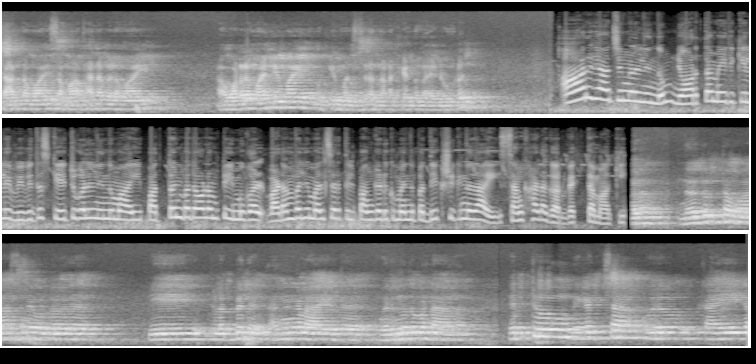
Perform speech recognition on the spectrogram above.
ശാന്തമായി സമാധാനപരമായി വളരെ മാന്യമായി നമുക്ക് ഈ മത്സരം നടക്കേണ്ടതായിട്ടുണ്ട്. ആറ് രാജ്യങ്ങളിൽ നിന്നും നോർത്ത് അമേരിക്കയിലെ വിവിധ സ്റ്റേറ്റുകളിൽ നിന്നുമായി പത്തൊൻപതോളം ടീമുകൾ വടംവലി മത്സരത്തിൽ പങ്കെടുക്കുമെന്ന് പ്രതീക്ഷിക്കുന്നതായി സംഘാടകർ വ്യക്തമാക്കി. നേതൃത്വ ഈ ക്ലബിൽ അംഗങ്ങളായിട്ട് വരുന്നത് കൊണ്ടാണ് ഏറ്റവും മികച്ച ഒരു കായിക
